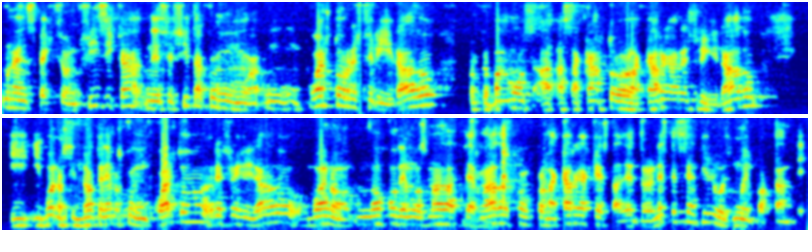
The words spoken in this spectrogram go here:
una inspección física, necesita como un, puerto refrigerado, porque vamos a, a, sacar toda la carga refrigerado y, bueno, si no tenemos como un cuarto refrigerado, bueno, no podemos más hacer nada con, la carga que está dentro. En este sentido es muy importante.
